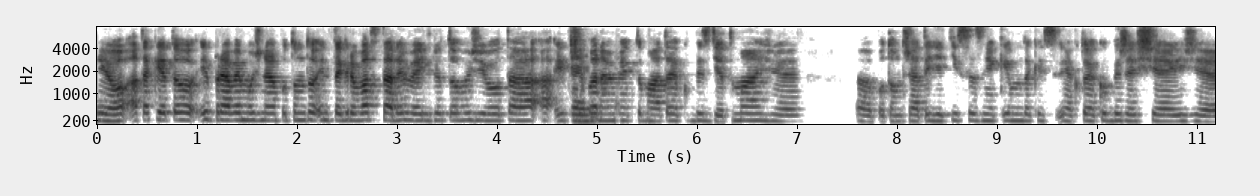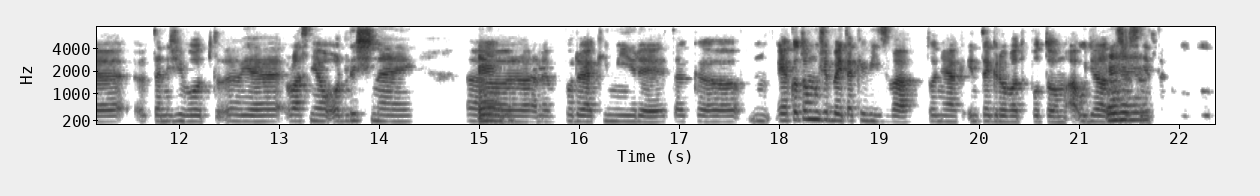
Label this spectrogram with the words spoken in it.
Jo, a tak je to i právě možná potom to integrovat tady, vejít do toho života a i třeba, nevím, jak to máte jakoby s dětma, že eh, potom třeba ty děti se s někým taky, jak to jakoby řešej, že ten život eh, je vlastně odlišný, mm. nebo do jaký míry, tak jako to může být taky výzva to nějak integrovat potom a udělat mm-hmm. přesně takovou tu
